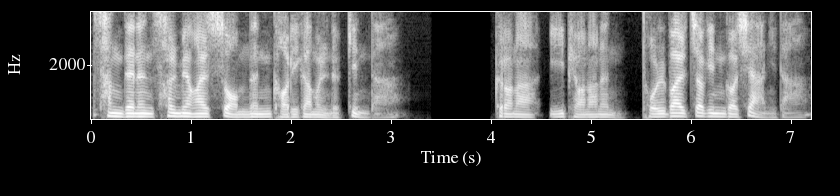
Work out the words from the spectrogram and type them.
상대는 설명할 수 없는 거리감을 느낀다. 그러나 이 변화는 돌발적인 것이 아니다.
